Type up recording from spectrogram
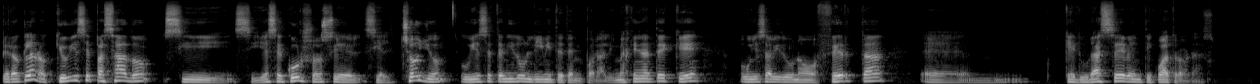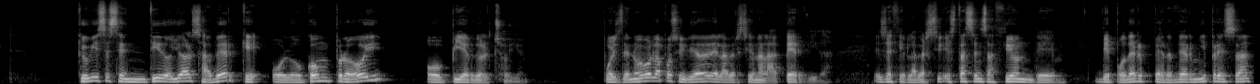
Pero claro, ¿qué hubiese pasado si, ese curso, si el, si el chollo hubiese tenido un límite temporal? Imagínate que hubiese habido una oferta eh, que durase 24 horas. ¿Qué hubiese sentido yo al saber que o lo compro hoy o pierdo el chollo? Pues de nuevo la posibilidad de la versión a la pérdida. Es decir, la esta sensación de, de poder perder mi presa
